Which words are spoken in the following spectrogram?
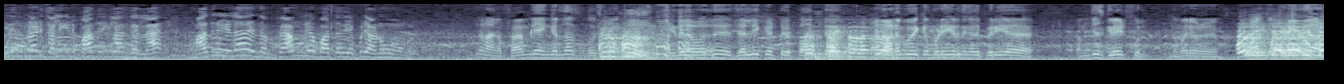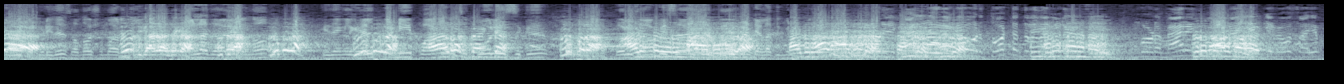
இதுக்கு முன்னாடி ஜல்லிக்கட்டு பாத்திருக்கலாம்னு தெரியல. மதுரையில இந்த ஃபேமிலியா பார்த்தது எப்படி அனுபவம் நாங்க ஃபேமிலியா எங்க இருந்தா சந்தோஷமா. இதுல வந்து ஜல்லிக்கட்டு பார்த்து அனுபவிக்க முடியுறதுங்கிறது பெரிய ஐம் ஜஸ்ட் கிரேட்ஃபுல் இந்த மாதிரி ஒரு பார்க்க முடியுது அனுபவிக்க முடியுது சந்தோஷமா இருந்தோம் நல்லா ஜாலியா இருந்தோம். இது எங்களுக்கு ஹெல்ப் பண்ணி பார்க்க போலீஸுக்கு போலீஸ் ஆபீசர் கவர்மெண்ட் எல்லாத்துக்குமே ஒரு தோட்டத்துல உங்களோட மேரேஜ் இயற்கை விவசாயம்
